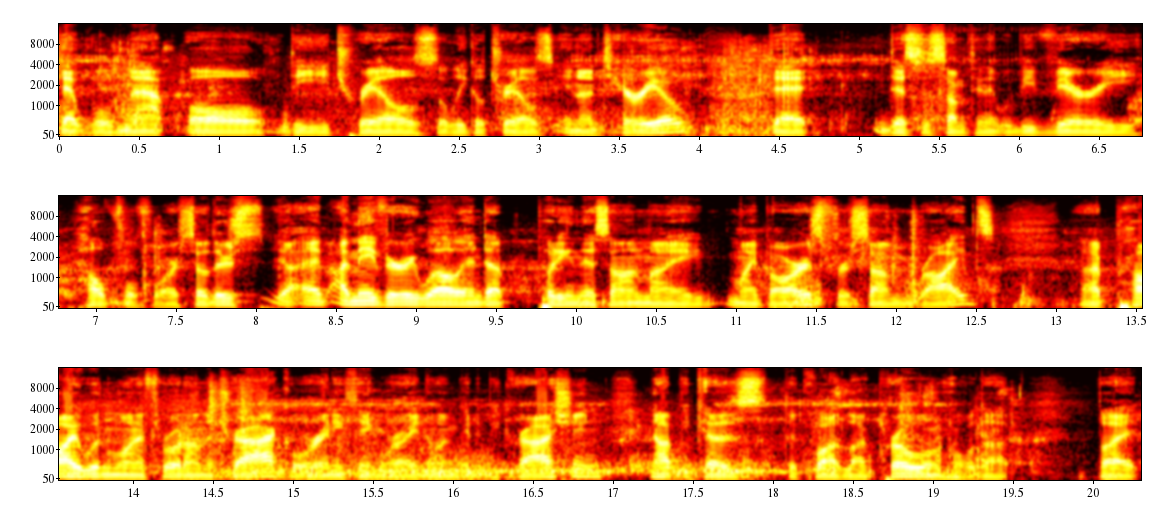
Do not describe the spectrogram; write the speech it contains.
that will map all the trails the legal trails in ontario that this is something that would be very helpful for. So there's, I, I, may very well end up putting this on my my bars for some rides. I probably wouldn't want to throw it on the track or anything where I know I'm going to be crashing. Not because the Quad Lock Pro won't hold up, but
